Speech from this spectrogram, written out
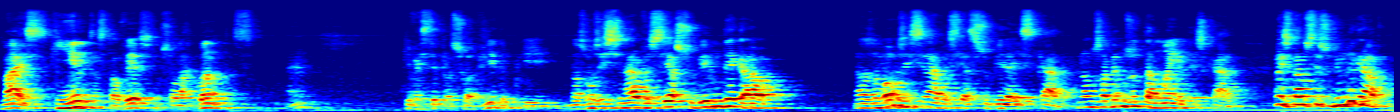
mais 500 talvez, não sei lá quantas, né, que vai ser para a sua vida, porque nós vamos ensinar você a subir um degrau. Nós não vamos ensinar você a subir a escada, porque nós não sabemos o tamanho da escada. Mas ensinar você a subir um degrau.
